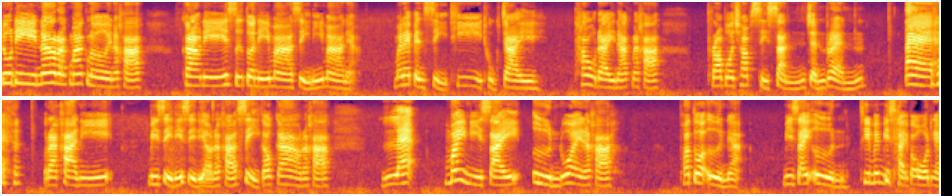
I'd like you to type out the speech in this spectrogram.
ดูดีน่ารักมากเลยนะคะ คราวนี้ซื้อตัวนี้มาสีนี้มาเนี่ย ไม่ได้เป็นสีที่ถูกใจ เท่าใดนักนะคะ เพราะโบชอบสีสันเจนแรนแต่ราคานี้มีสีนี้สีเดียวนะคะ 499 นะคะ และไม่มีไซส์อื่นด้วยนะคะ เพราะตัวอื่นเนี่ย มีไซส์อื่นที่ไม่มีไซส์ประโอ๊ตไง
